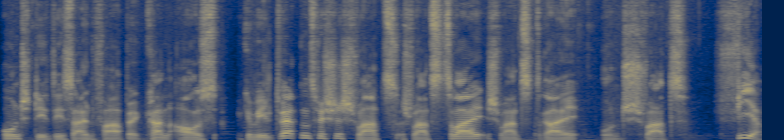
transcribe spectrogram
und die Designfarbe kann ausgewählt werden zwischen Schwarz, Schwarz 2, Schwarz 3 und Schwarz 4.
